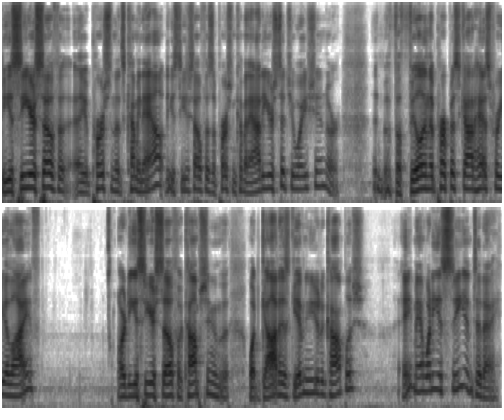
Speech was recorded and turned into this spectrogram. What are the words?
Do you see yourself a person that's coming out? Do you see yourself as a person coming out of your situation or fulfilling the purpose God has for your life? Or do you see yourself accomplishing what God has given you to accomplish? Man, what are you seeing today?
